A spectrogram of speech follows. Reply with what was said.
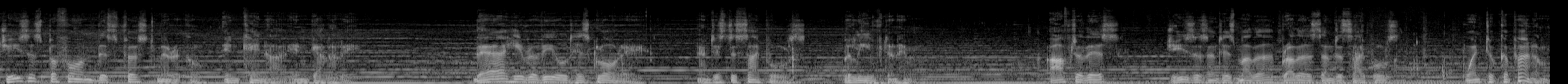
Jesus performed this first miracle in Cana in Galilee. There he revealed his glory, and his disciples believed in him. After this, Jesus and his mother, brothers, and disciples went to Capernaum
